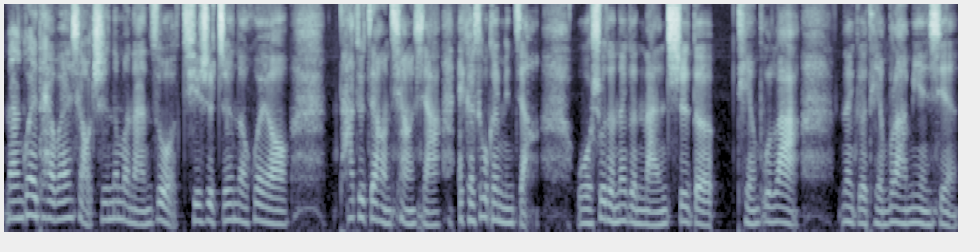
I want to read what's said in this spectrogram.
难怪台湾小吃那么难做，其实真的会哦。他就这样呛虾，哎，可是我跟你们讲，我说的那个难吃的甜不辣，那个甜不辣面线，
